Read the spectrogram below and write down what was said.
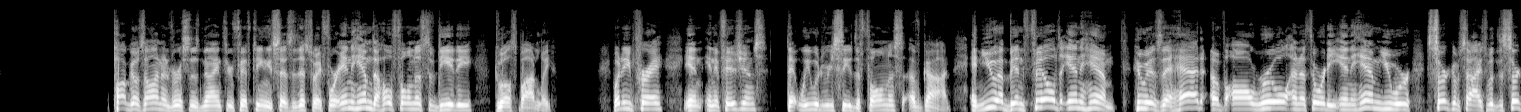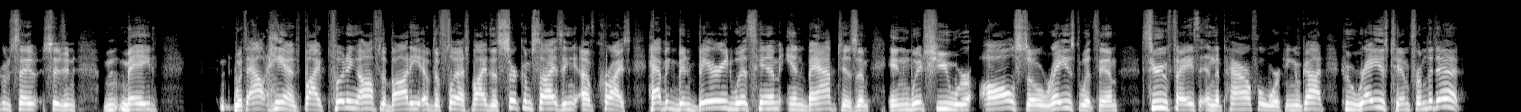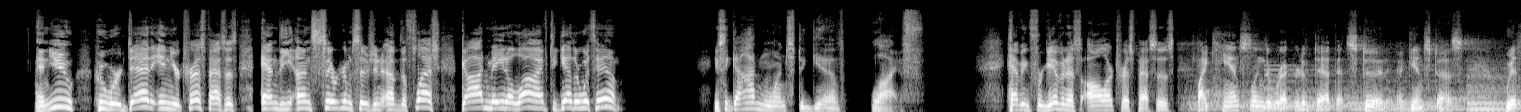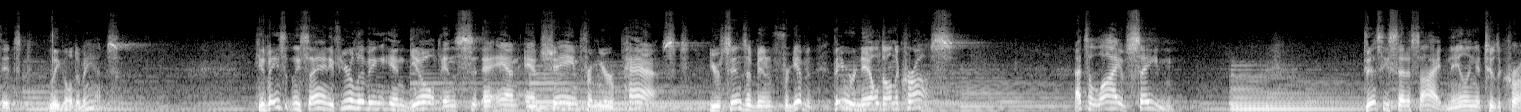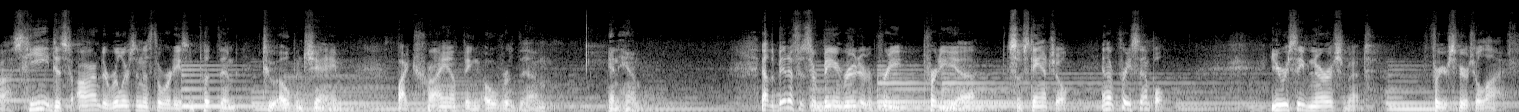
Paul goes on in verses 9 through 15. He says it this way For in him the whole fullness of deity dwells bodily. What did he pray in, in Ephesians? That we would receive the fullness of God. And you have been filled in him who is the head of all rule and authority. In him you were circumcised with the circumcision made without hands by putting off the body of the flesh by the circumcising of Christ, having been buried with him in baptism in which you were also raised with him through faith in the powerful working of God who raised him from the dead. And you who were dead in your trespasses and the uncircumcision of the flesh, God made alive together with him. You see, God wants to give life. Having forgiven us all our trespasses by canceling the record of debt that stood against us with its legal demands. He's basically saying if you're living in guilt and, and, and shame from your past, your sins have been forgiven. They were nailed on the cross. That's a lie of Satan. This he set aside, nailing it to the cross. He disarmed the rulers and authorities and put them to open shame by triumphing over them in him. Now, the benefits of being rooted are pretty, pretty uh, substantial, and they're pretty simple. You receive nourishment for your spiritual life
